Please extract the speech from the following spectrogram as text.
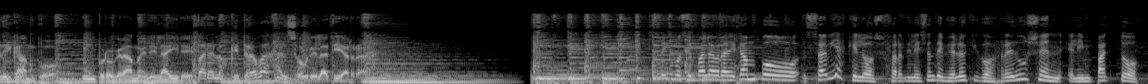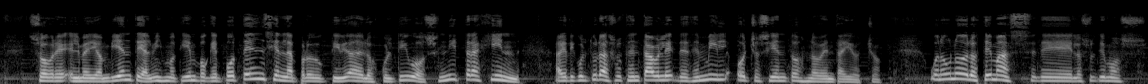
de campo, un programa en el aire para los que trabajan sobre la tierra. Seguimos en Palabra de campo. ¿Sabías que los fertilizantes biológicos reducen el impacto sobre el medio ambiente al mismo tiempo que potencian la productividad de los cultivos? Nitragin, agricultura sustentable desde 1898. Bueno, uno de los temas de los últimos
